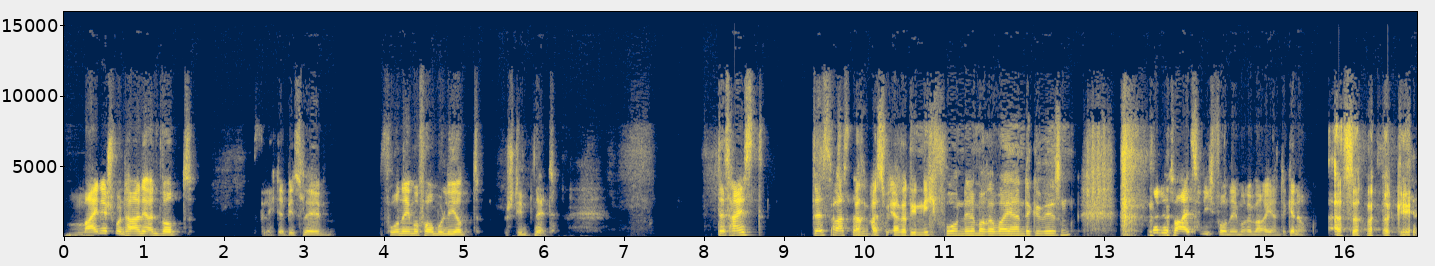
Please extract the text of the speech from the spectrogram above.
Meine spontane Antwort, vielleicht ein bisschen vornehmer formuliert, stimmt nicht. Das heißt, das, was, was, was wäre die nicht vornehmere Variante gewesen? Ja, das war jetzt die nicht vornehmere Variante, genau. Achso, okay.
